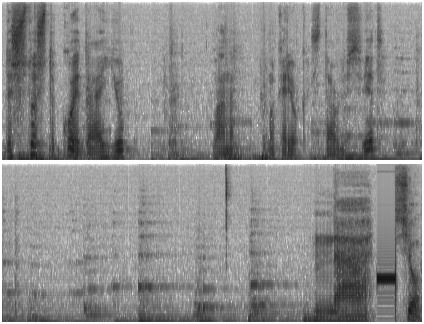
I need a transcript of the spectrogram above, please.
Да что ж такое-то, а, ёп... Ладно, макарек. Ставлю свет. Да. Все.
